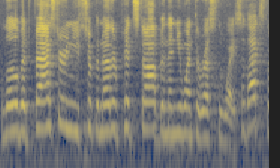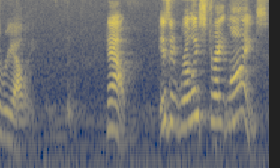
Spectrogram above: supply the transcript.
a little bit faster and you took another pit stop and then you went the rest of the way. So that's the reality. Now, is it really straight lines?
